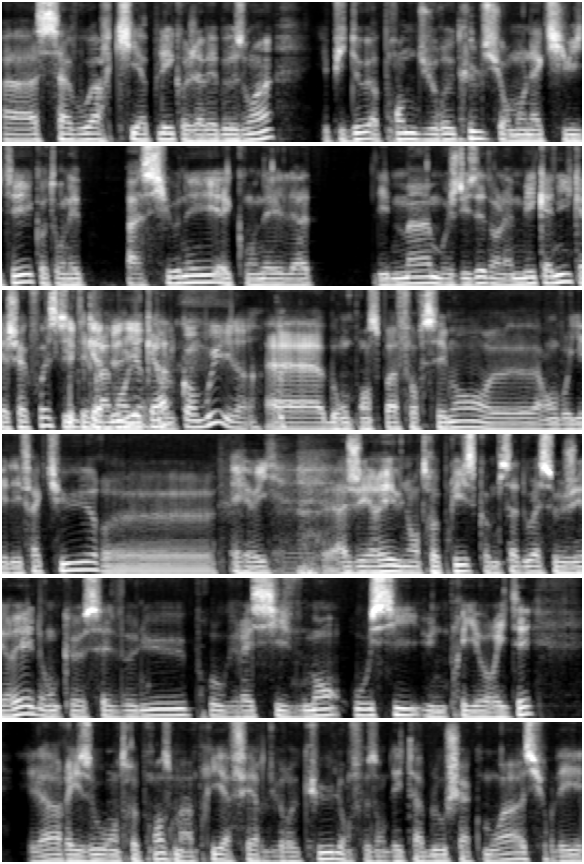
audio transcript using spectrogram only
à savoir qui appeler quand j'avais besoin. Et puis deux, à prendre du recul sur mon activité. Quand on est passionné et qu'on est la les mains, moi je disais dans la mécanique à chaque fois, ce qui était vraiment le, cas. Dans le cambouis, là. Euh, bon, on pense pas forcément euh, à envoyer des factures, euh, Eh oui. à gérer une entreprise comme ça doit se gérer. Donc c'est devenu progressivement aussi une priorité. Et là, Réseau Entreprendre m'a appris à faire du recul en faisant des tableaux chaque mois sur les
